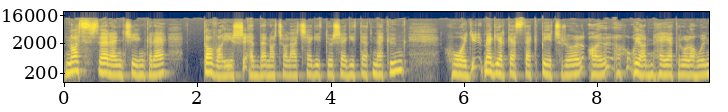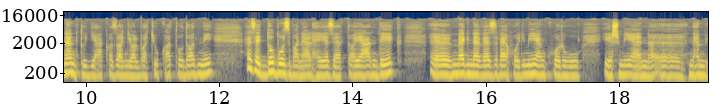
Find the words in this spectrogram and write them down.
nagy szerencsénkre tavaly is ebben a családsegítő segített nekünk, hogy megérkeztek Pécsről, a, olyan helyekről, ahol nem tudják az angyalbatyukat odadni. Ez egy dobozban elhelyezett ajándék, megnevezve, hogy milyen korú és milyen nemű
